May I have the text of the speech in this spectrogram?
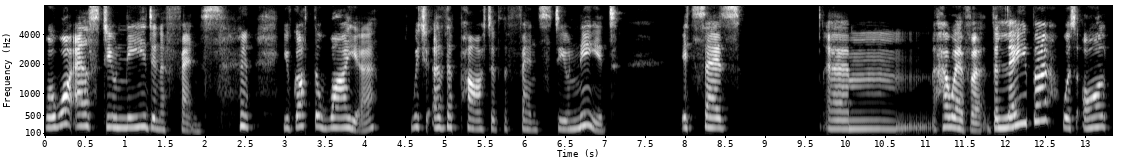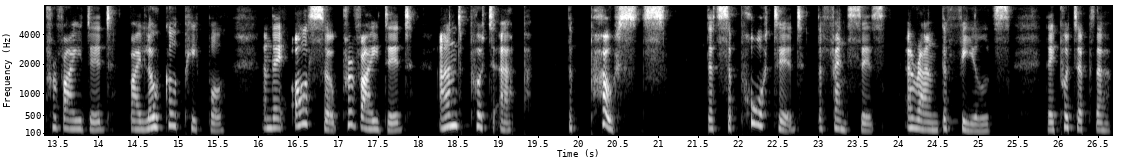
Well, what else do you need in a fence? You've got the wire. Which other part of the fence do you need? It says, um, however, the labour was all provided by local people, and they also provided and put up the posts that supported the fences around the fields. They put up the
